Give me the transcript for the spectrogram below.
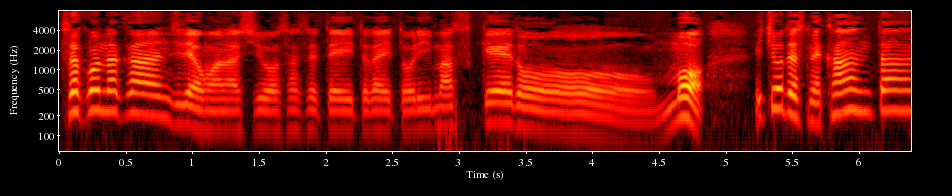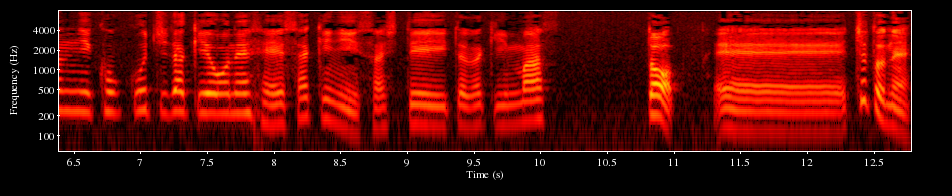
さあ、こんな感じでお話をさせていただいておりますけども、一応ですね、簡単に告知だけをね、えー、先にさせていただきますと、えー、ちょっとね、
